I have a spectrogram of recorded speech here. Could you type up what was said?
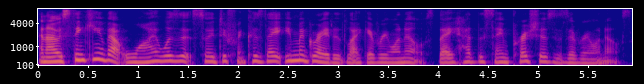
And I was thinking about why was it so different? Because they immigrated like everyone else. They had the same pressures as everyone else.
